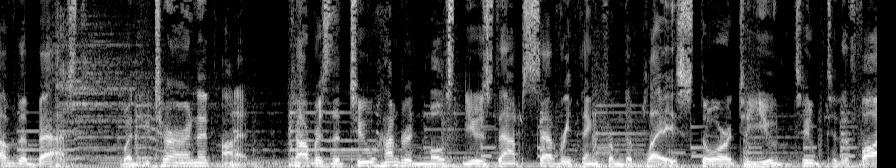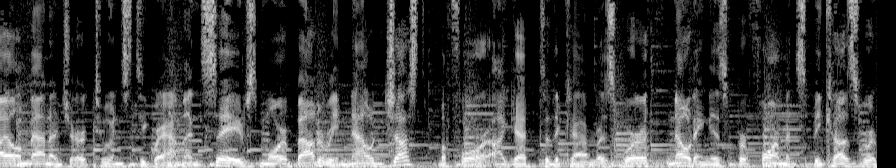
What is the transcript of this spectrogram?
of the best, when you turn it on it covers the 200 most used apps everything from the Play Store to YouTube to the file manager to Instagram and saves more battery now just before I get to the cameras. Worth noting is performance because we're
